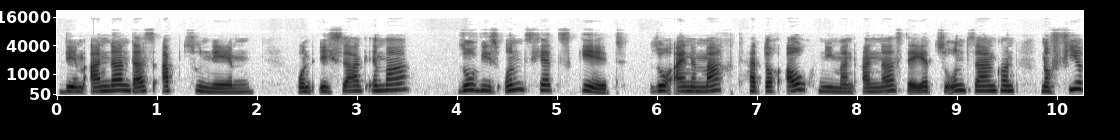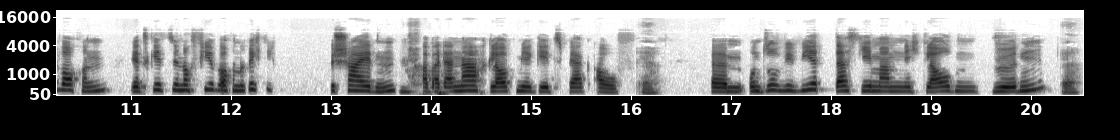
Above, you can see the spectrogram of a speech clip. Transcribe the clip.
dem anderen das abzunehmen. Und ich sage immer, so wie es uns jetzt geht, so eine Macht hat doch auch niemand anders, der jetzt zu uns sagen kann, noch vier Wochen, jetzt geht's dir noch vier Wochen richtig bescheiden, aber danach, glaub mir, geht's bergauf. Ja. Ähm, und so wie wir das jemandem nicht glauben würden, ja.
